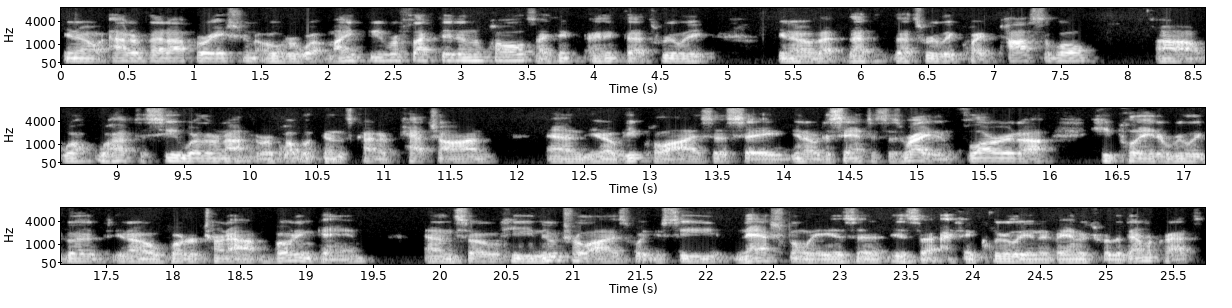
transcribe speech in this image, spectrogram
you know, out of that operation over what might be reflected in the polls. I think I think that's really, you know, that that that's really quite possible. Uh, we'll, we'll have to see whether or not the Republicans kind of catch on and you know equalize as say you know DeSantis is right. In Florida he played a really good you know voter turnout voting game. And so he neutralized what you see nationally is a, is a, I think clearly an advantage for the Democrats.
